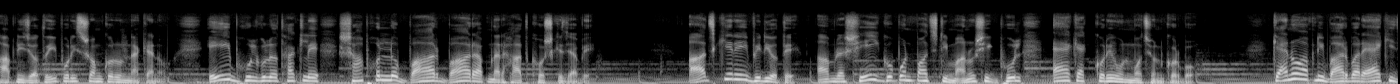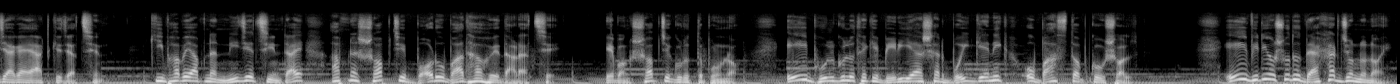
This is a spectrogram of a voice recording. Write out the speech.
আপনি যতই পরিশ্রম করুন না কেন, এই ভুলগুলো থাকলে সাফল্য বারবার আপনার হাত খসকে যাবে। আজকের এই ভিডিওতে আমরা সেই গোপন পাঁচটি মানসিক ভুল এক এক করে উন্মোচন করব। কেন আপনি বারবার একই জায়গায় আটকে যাচ্ছেন? কীভাবে আপনার নিজের চিন্তায় আপনার সবচেয়ে বড় বাধা হয়ে দাঁড়াচ্ছে? এবং সবচেয়ে গুরুত্বপূর্ণ, এই ভুলগুলো থেকে বেরিয়ে আসার বৈজ্ঞানিক ও বাস্তব কৌশল। এই ভিডিও শুধু দেখার জন্য নয়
